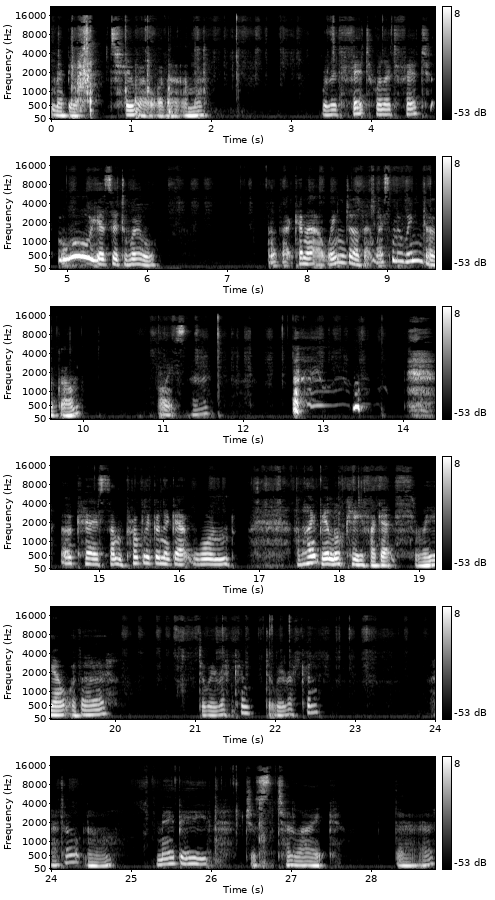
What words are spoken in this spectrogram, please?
maybe two out of that, am I? Will it fit? Will it fit? Oh, yes, it will. Oh, that came out a window. That Where's my window gone? Oh, it's there. okay, so I'm probably going to get one. I might be lucky if I get three out of there. Do we reckon? Do we reckon? I don't know. Maybe just to like there.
